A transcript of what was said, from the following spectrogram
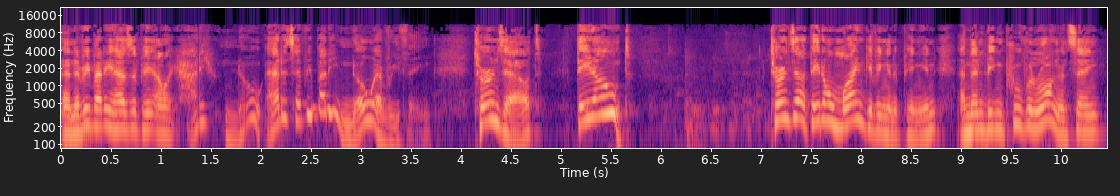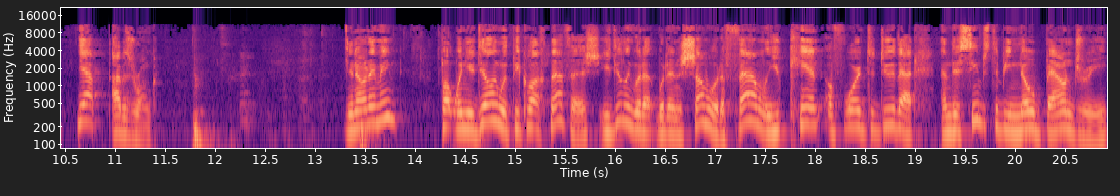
and everybody has opinion. I'm like, how do you know? How does everybody know everything? Turns out they don't. Turns out they don't mind giving an opinion and then being proven wrong and saying, yeah, I was wrong. You know what I mean? But when you're dealing with pikuach nefesh, you're dealing with a, with a neshama, with a family, you can't afford to do that. And there seems to be no boundary,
